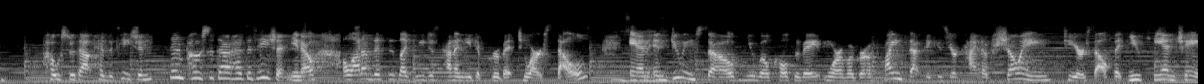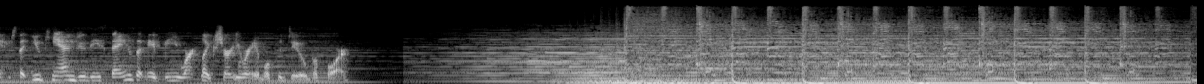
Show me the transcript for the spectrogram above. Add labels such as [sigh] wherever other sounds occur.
post without hesitation, then post without hesitation. You know, a lot of this is like we just kind of need to prove it to ourselves. Mm-hmm. And in doing so, you will cultivate more of a growth mindset because you're kind of showing to yourself that you can change, that you can do these things that maybe you weren't like sure you were able to do before.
